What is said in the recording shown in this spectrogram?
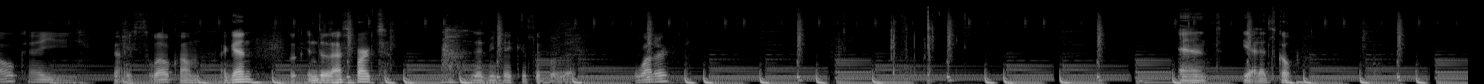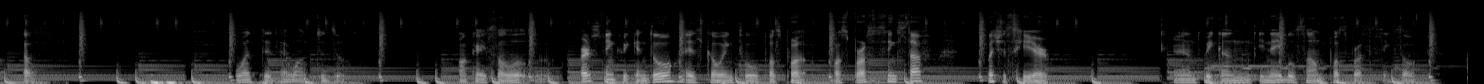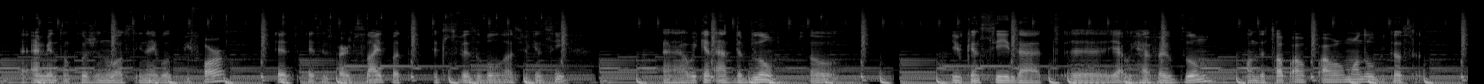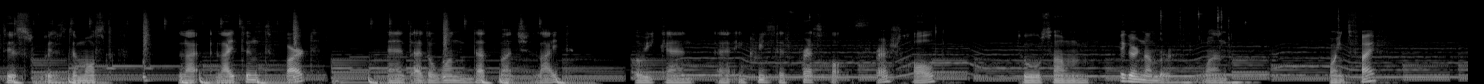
Okay, guys, welcome again. In the last part, let me take a sip of the water. And yeah, let's go. So, what did I want to do? Okay, so first thing we can do is going to post post processing stuff, which is here, and we can enable some post processing. So ambient occlusion was enabled before. It, it is very slight, but it's visible as you can see. Uh, we can add the bloom. So you can see that, uh, yeah, we have a bloom on the top of our model because this is the most li lightened part and I don't want that much light. So we can uh, increase the threshold, threshold to some bigger number, 1.5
